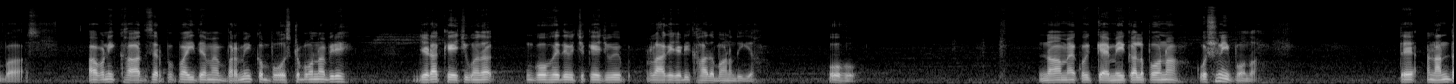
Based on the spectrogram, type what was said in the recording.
ਬਸ, ਆਪਣੀ ਖਾਦ ਸਿਰਫ ਪਾਈ ਤੇ ਮੈਂ ਬਰਮੀ ਕੰਪੋਸਟ ਪਾਉਣਾ ਵੀਰੇ, ਜਿਹੜਾ ਕੇਚੂਆਂ ਦਾ ਗੋਹੇ ਦੇ ਵਿੱਚ ਕੇਚੂਏ ਲਾ ਕੇ ਜਿਹੜੀ ਖਾਦ ਬਣਦੀ ਆ। ਉਹ ਨਾ ਮੈਂ ਕੋਈ ਕੈਮੀਕਲ ਪਾਉਣਾ ਕੁਛ ਨਹੀਂ ਪਾਉਂਦਾ। ਤੇ ਆਨੰਦ।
